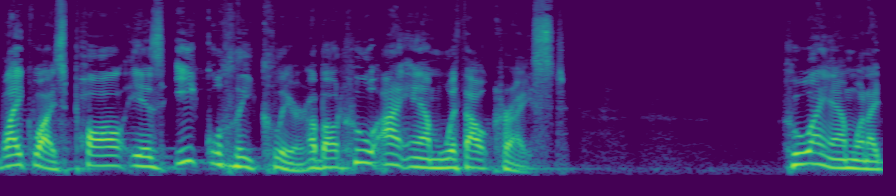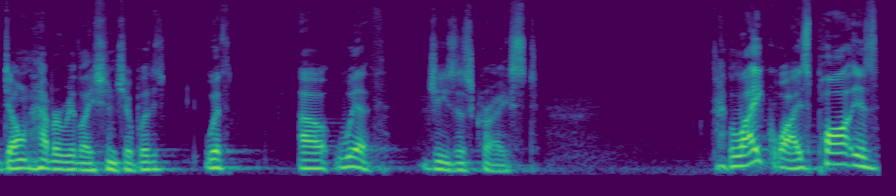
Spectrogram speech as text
Likewise, Paul is equally clear about who I am without Christ. Who I am when I don't have a relationship with, with, uh, with Jesus Christ. Likewise, Paul is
